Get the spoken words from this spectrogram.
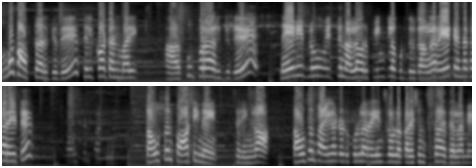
ரொம்ப சாஃப்டா இருக்குது. சில்க் காட்டன் மாதிரி சூப்பரா இருக்குது. நேவி ப்ளூ வித் நல்ல ஒரு பிங்க்ல கொடுத்துருக்காங்க. ரேட் என்னக்கா ரேட்டு தௌசண்ட் ஃபார்ட்டி நைன் சரிங்களா தௌசண்ட் ஃபைவ் ஹண்ட்ரடுக்குள்ள ரேஞ்சில் உள்ள கலெக்ஷன்ஸ் தான் இது எல்லாமே.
